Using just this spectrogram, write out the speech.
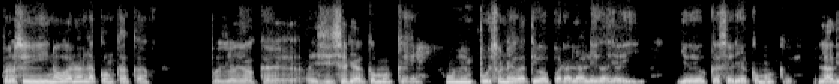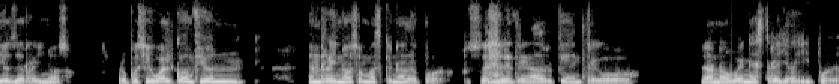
pero si no ganan la CONCACAF, pues yo digo que ahí sí sería como que un impulso negativo para la liga y ahí yo digo que sería como que el adiós de Reynoso. Pero pues igual confío en, en Reynoso más que nada por pues, el entrenador que entregó la novena estrella y pues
